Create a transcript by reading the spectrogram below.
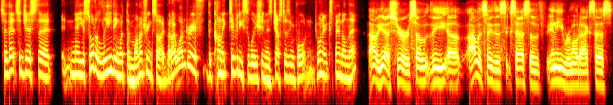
So that suggests that now you're sort of leading with the monitoring side, but I wonder if the connectivity solution is just as important. Do you want to expand on that? Oh, yeah, sure. So the uh, I would say the success of any remote access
